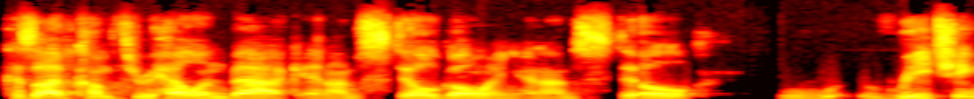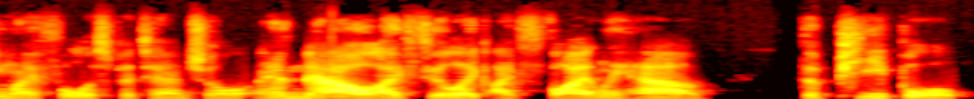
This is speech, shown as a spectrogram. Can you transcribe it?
Because I've come through hell and back, and I'm still going, and I'm still reaching my fullest potential. And now I feel like I finally have the people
